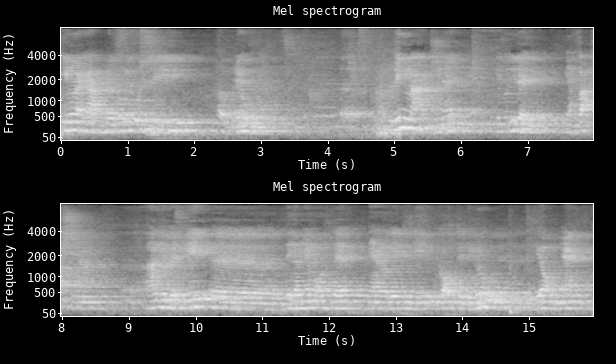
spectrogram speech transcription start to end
in una gabbia come fossi un leone. L'immagine, devo dire, mi affascina, anche perché eh, della mia morte ne hanno detto di cotte di crude, di ogni, eh.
